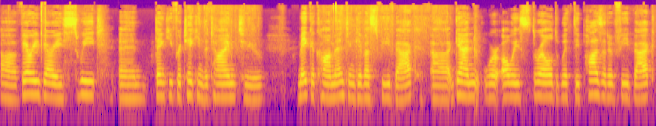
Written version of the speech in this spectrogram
Uh, very very sweet, and thank you for taking the time to make a comment and give us feedback. Uh, again, we're always thrilled with the positive feedback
